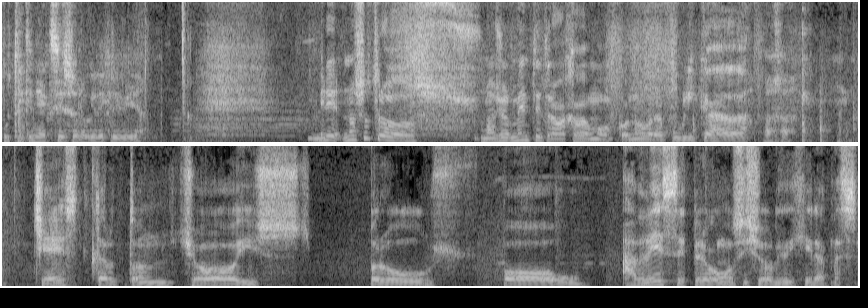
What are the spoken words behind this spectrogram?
Usted tenía acceso a lo que le escribía. Mire, nosotros mayormente trabajábamos con obra publicada. Ajá. Chesterton, Joyce, Bruce, Poe. A veces, pero como si yo le dijera, pues,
